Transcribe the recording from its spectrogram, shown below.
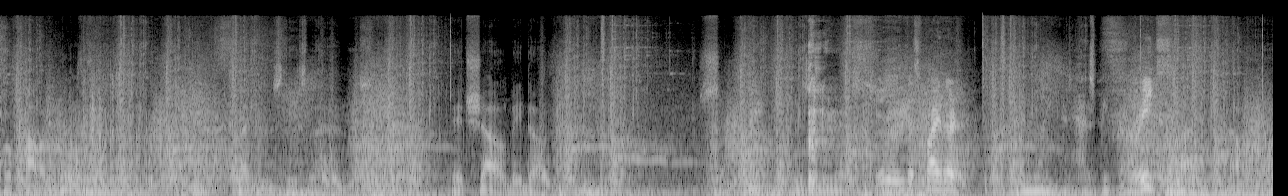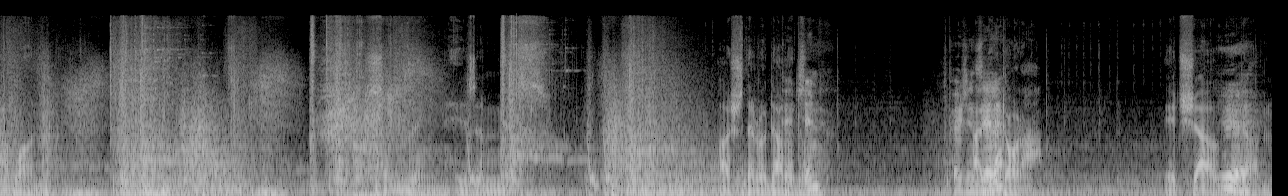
For Kalimdor threatens these lands. It shall be done. Something is amiss. Kill the spider. It has begun. Freaks. Land and one. Something is amiss. Ashtherodanador. Pigeon. Persian Zilla. Anudora, It shall be Yeah. done.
